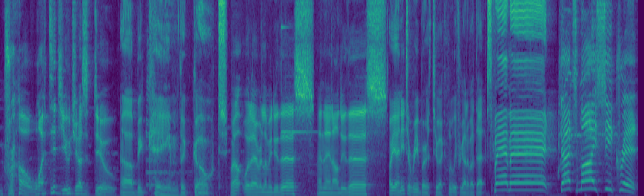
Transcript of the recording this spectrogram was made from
Bro, what did you just do? I became the goat. Well, whatever. Let me do this, and then I'll do this. Oh yeah, I need to rebirth too. I completely forgot about that. Spam it! That's my secret!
